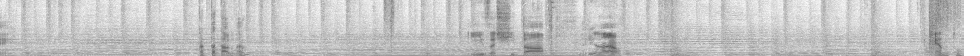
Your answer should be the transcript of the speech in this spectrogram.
Окей. Как-то так, да? И защита... Я не знаю. Энту.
